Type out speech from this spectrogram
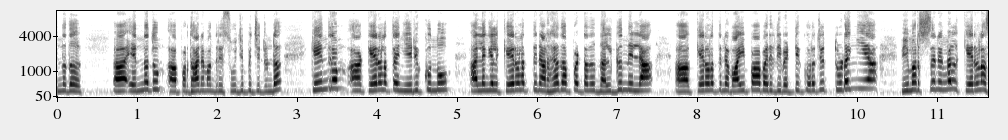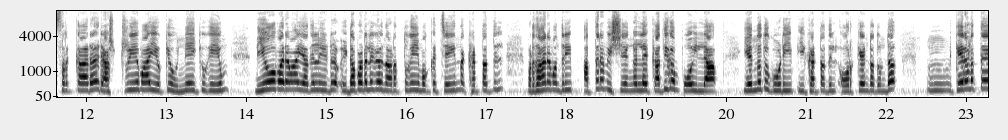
എന്നത് എന്നതും പ്രധാനമന്ത്രി സൂചിപ്പിച്ചിട്ടുണ്ട്. കേന്ദ്രം കേരളത്തെ ഞെരുക്കുന്നു അല്ലെങ്കിൽ കേരളത്തിന് അർഹതപ്പെട്ടത് നൽകുന്നില്ല കേരളത്തിന്റെ വായ്പാ പരിധി വെട്ടിക്കുറച്ച് തുടങ്ങിയ വിമർശനങ്ങൾ കേരള സർക്കാർ രാഷ്ട്രീയമായി നിയമപരമായി ഒക്കെ ഉന്നയിക്കുകയും നിയമപരമായി അതിൽ ഇട ഇടപെടലുകൾ നടത്തുകയും ഒക്കെ ചെയ്യുന്ന ഘട്ടത്തിൽ പ്രധാനമന്ത്രി അത്തരം വിഷയങ്ങളിലേക്ക് അധികം പോയില്ല എന്നതുകൂടി ഈ ഘട്ടത്തിൽ ഓർക്കേണ്ടതുണ്ട്. കേരളത്തെ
